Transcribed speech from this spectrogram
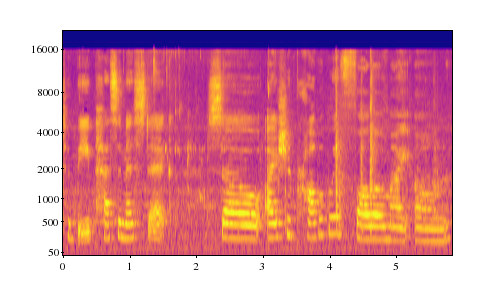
to be pessimistic. So I should probably follow my own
